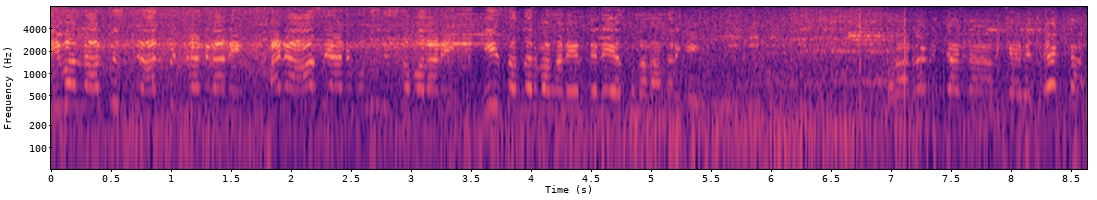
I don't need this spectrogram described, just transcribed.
నివాళులు అర్పిస్తు అర్పించినట్టు కానీ ఆయన ఆశయాన్ని ముందుకు తీసుకుపోవాలని ఈ సందర్భంగా నేను తెలియజేస్తున్నాను అందరికీ పోరాట విద్యా విధానానికి వ్యతిరేకం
